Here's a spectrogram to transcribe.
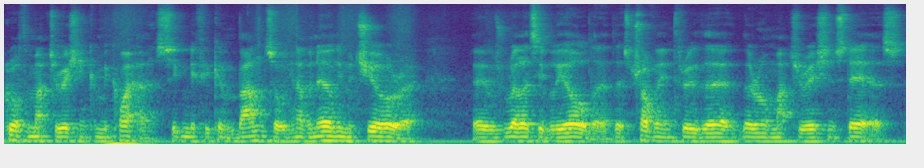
growth and maturation can be quite a significant band. So we can have an early maturer who's relatively older that's travelling through their, their own maturation status.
